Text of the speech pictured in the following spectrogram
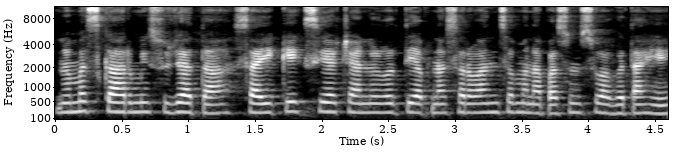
नमस्कार मी सुजाता. साई केक्स या चॅनलवरती आपणा सर्वांचं मनापासून स्वागत आहे.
